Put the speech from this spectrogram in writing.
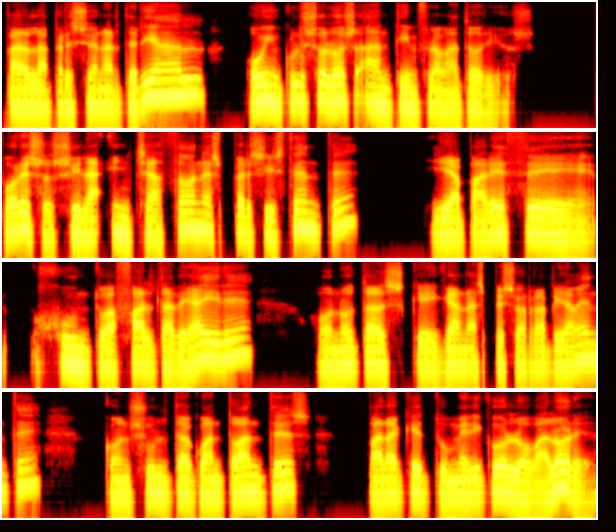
para la presión arterial o incluso los antiinflamatorios. Por eso, si la hinchazón es persistente y aparece junto a falta de aire o notas que ganas peso rápidamente, consulta cuanto antes para que tu médico lo valore.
